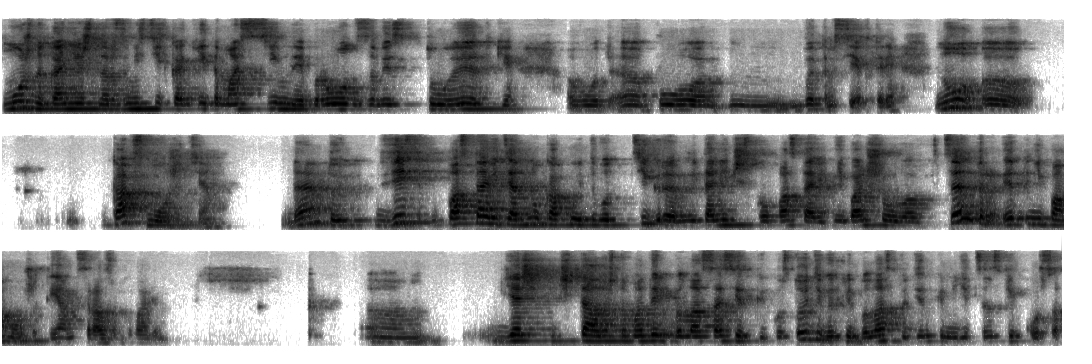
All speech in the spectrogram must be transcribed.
Можно, конечно, разместить какие-то массивные бронзовые статуэтки вот, э, по, в этом секторе, но как сможете. Да? То есть здесь поставить одну какую-то вот тигра металлического, поставить небольшого в центр, это не поможет, я вам сразу говорю. Эм, я читала, что модель была соседкой Кустодиевых и была студенткой медицинских курсов.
